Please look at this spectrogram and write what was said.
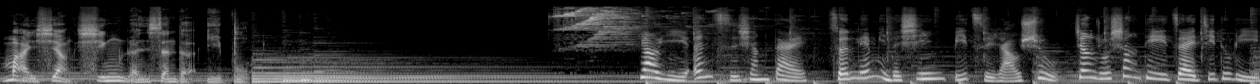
迈向新人生的一步。要以恩慈相待，存怜悯的心，彼此饶恕，正如上帝在基督里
